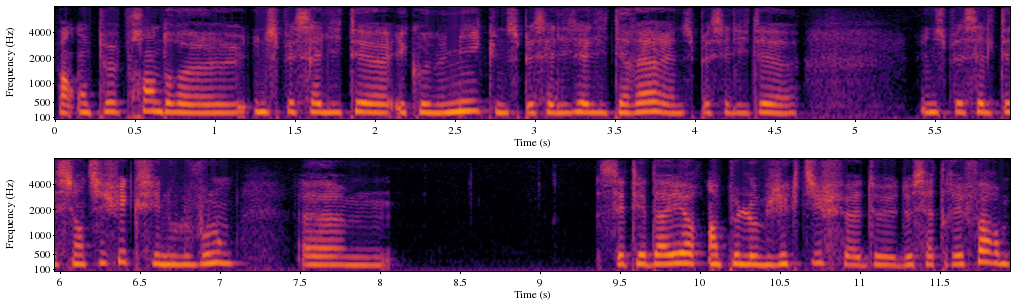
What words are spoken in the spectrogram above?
Enfin, on peut prendre une spécialité économique, une spécialité littéraire et une spécialité, une spécialité scientifique si nous le voulons. C'était d'ailleurs un peu l'objectif de, cette réforme,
